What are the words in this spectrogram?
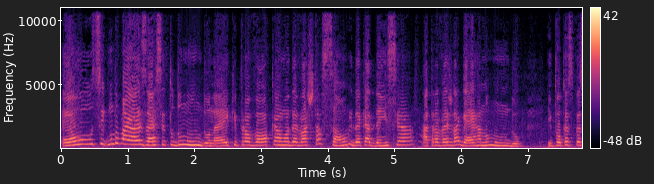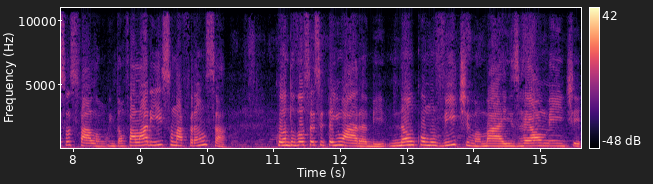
é o segundo maior exército do mundo, né? E que provoca uma devastação e decadência através da guerra no mundo. E poucas pessoas falam. Então, falar isso na França, quando você se tem o árabe, não como vítima, mas realmente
